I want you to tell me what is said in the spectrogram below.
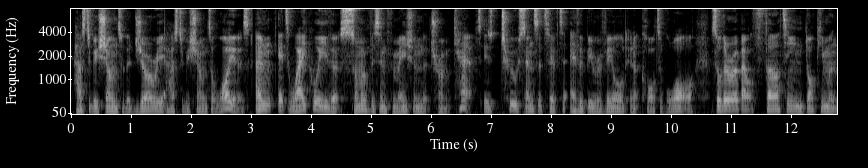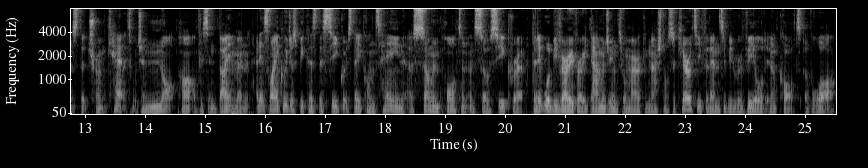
it has to be shown to the jury, it has to be shown to lawyers. And it's likely that that some of this information that Trump kept is too sensitive to ever be revealed in a court of law. So there are about 13 documents that Trump kept which are not part of this indictment, and it's likely just because the secrets they contain are so important and so secret that it would be very, very damaging to American national security for them to be revealed in a court of law.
